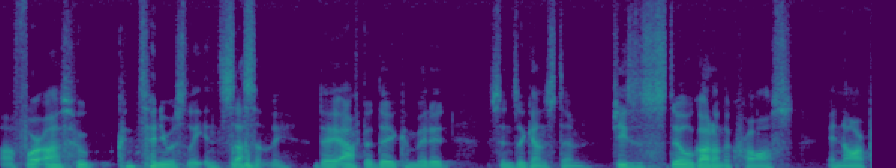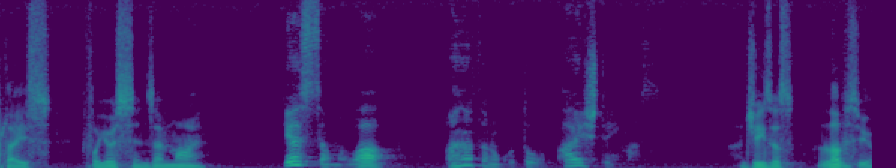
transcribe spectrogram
uh, for us who continuously, incessantly, day after day committed sins against him, Jesus still got on the cross in our place for your sins and mine. イエス様はあなたのことを愛しています Jesus loves you.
